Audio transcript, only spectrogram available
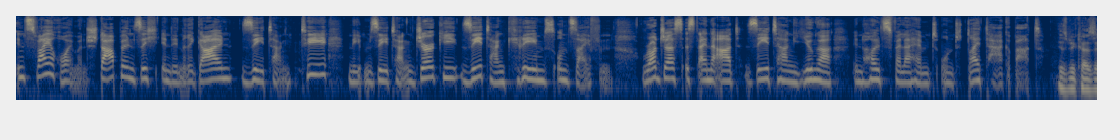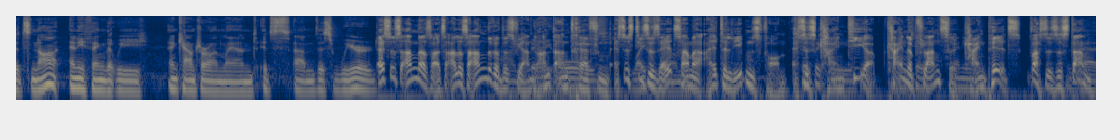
In zwei Räumen stapeln sich in den Regalen Seetang-Tee, neben Seetang-Jerky, Seetang-Cremes und Seifen. Rogers ist eine Art Seetang-Jünger in Holzfällerhemd und Dreitagebart. is because it's not anything that we encounter on land. It's um, this weird. Es ist anders als alles andere, das wir an Land antreffen. Es ist diese seltsame alte Lebensform. Es ist kein Tier, keine Pflanze, kein Pilz. Was ist es dann?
